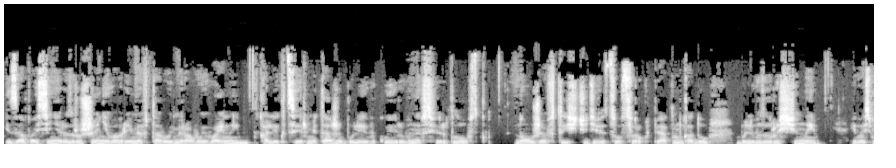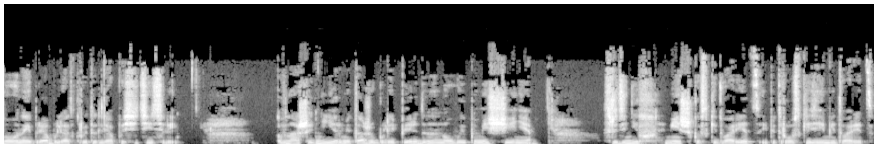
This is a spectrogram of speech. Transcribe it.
Из-за опасений разрушений во время Второй мировой войны коллекции Эрмитажа были эвакуированы в Свердловск, но уже в 1945 году были возвращены и 8 ноября были открыты для посетителей. В наши дни Эрмитажу были переданы новые помещения – Среди них Меньшиковский дворец и Петровский зимний дворец.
